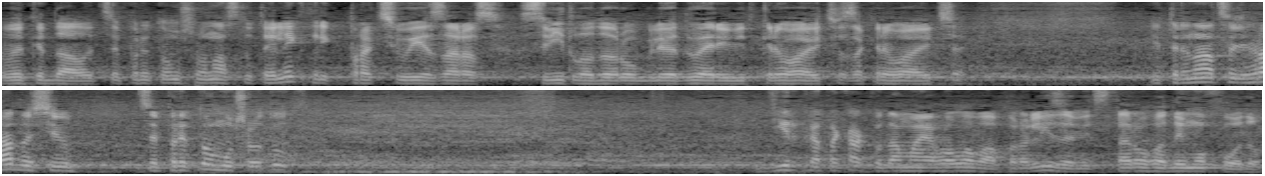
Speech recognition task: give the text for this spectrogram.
викидали. Це при тому, що у нас тут електрик працює зараз, світло дороблює, двері відкриваються, закриваються. І 13 градусів це при тому, що тут дірка така, куди моя голова пролізе від старого димоходу.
